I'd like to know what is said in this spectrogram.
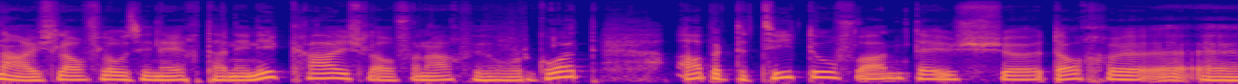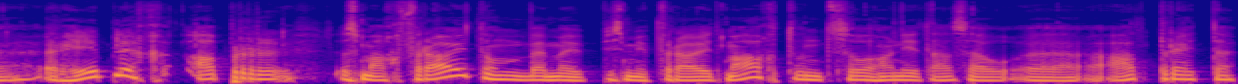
Nein, schlaflose Nächte habe ich nicht gehabt. Ich schlafe nach wie vor gut. Aber der Zeitaufwand der ist äh, doch äh, äh, erheblich. Aber es macht Freude. Und wenn man etwas mit Freude macht, und so habe ich das auch äh, angetreten,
